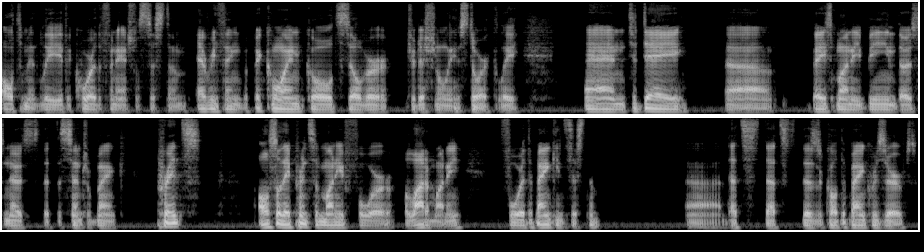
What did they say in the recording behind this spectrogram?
ultimately, the core of the financial system. Everything but Bitcoin, gold, silver, traditionally, historically. And today, uh, base money being those notes that the central bank prints. Also, they print some money for a lot of money for the banking system. Uh, that's that's those are called the bank reserves.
